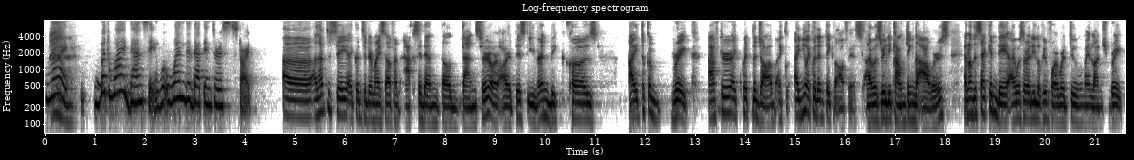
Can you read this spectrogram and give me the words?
Right. But why dancing? When did that interest start? Uh, I'll have to say I consider myself an accidental dancer or artist, even because I took a break after I quit the job. I, I knew I couldn't take the office. I was really counting the hours, and on the second day, I was already looking forward to my lunch break.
